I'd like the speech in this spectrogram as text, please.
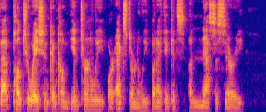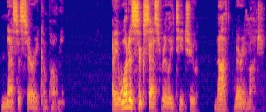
that punctuation can come internally or externally, but I think it's a necessary necessary component. I mean, what does success really teach you? Not very much.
